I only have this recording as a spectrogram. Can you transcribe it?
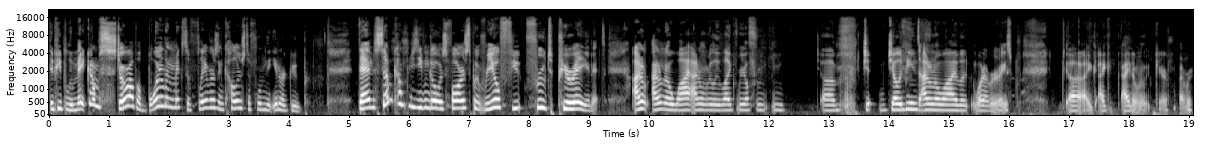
The people who make them stir up a boiling mix of flavors and colors to form the inner goop. Then some companies even go as far as to put real fu- fruit puree in it. I don't I don't know why. I don't really like real fruit um, j- jelly beans. I don't know why, but whatever. I guess uh, I, I, I don't really care. Whatever.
